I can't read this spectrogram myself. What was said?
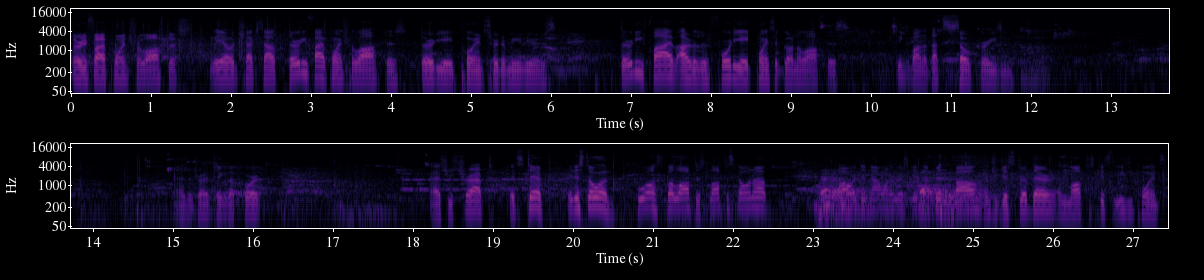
35 points for Loftus. Leo checks out 35 points for Loftus, 38 points for the Meteors. 35 out of the 48 points have gone to Loftus. Think about that, that's so crazy. Mm-hmm. As they're trying to take it up court. As she's trapped, it's tipped, it is stolen. Who else but Loftus? Loftus going up. Howard did not want to risk getting that fifth foul, and she just stood there, and Loftus gets the easy points.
